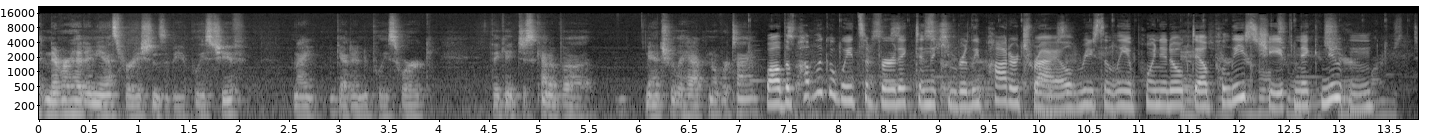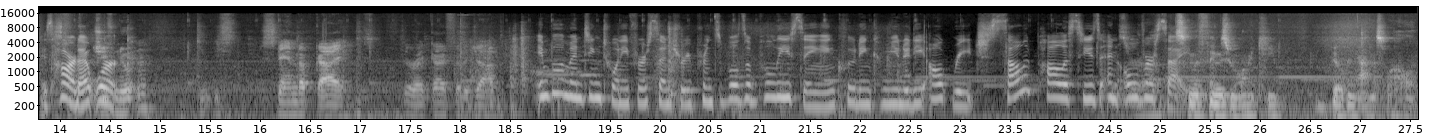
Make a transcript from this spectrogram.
I'd never had any aspirations to be a police chief and I got into police work. I think it just kind of uh, naturally happened over time. While the public awaits a verdict in the Kimberly Potter trial, recently appointed Oakdale Police Chief Nick Newton is hard at Chief work. Newton, stand-up guy, the right guy for the job. Implementing 21st century principles of policing, including community outreach, solid policies, and oversight. Some oversight. of the things we want to keep building on as well.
